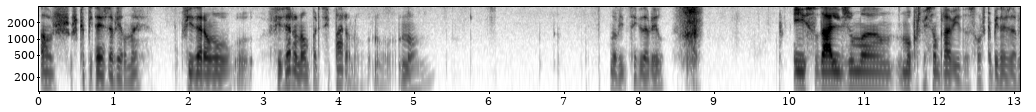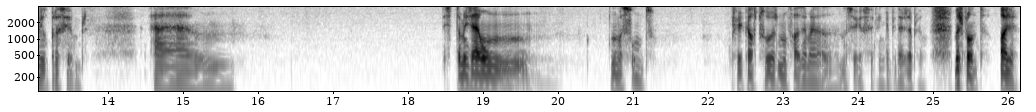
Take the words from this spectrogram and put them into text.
aos os capitães de abril, não é? Que fizeram o. Fizeram, não, participaram no, no, no 25 de abril. E isso dá-lhes uma, uma profissão para a vida. São os capitães de abril para sempre. Um, isto também já é um, um assunto. Porque aquelas pessoas não fazem mais nada, a não ser serem capitães de abril. Mas pronto, olha.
